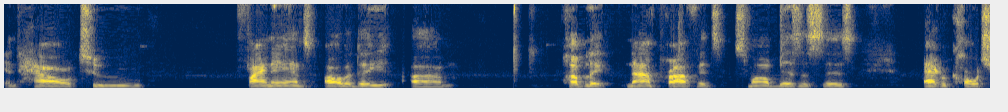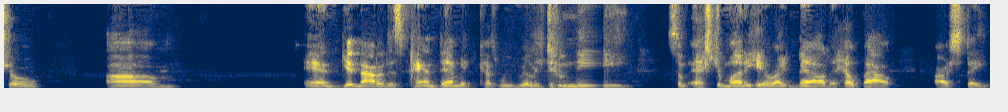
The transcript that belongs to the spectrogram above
and how to finance all of the um, public nonprofits, small businesses, agricultural, um, and getting out of this pandemic because we really do need some extra money here right now to help out our state.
